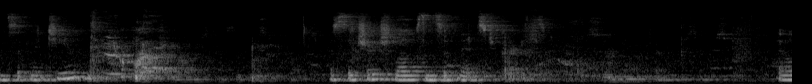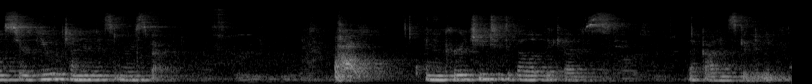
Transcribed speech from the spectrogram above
and submit to you the church loves and submits to Christ. I will serve you with tenderness and respect and encourage you to develop the gifts that God has given you.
